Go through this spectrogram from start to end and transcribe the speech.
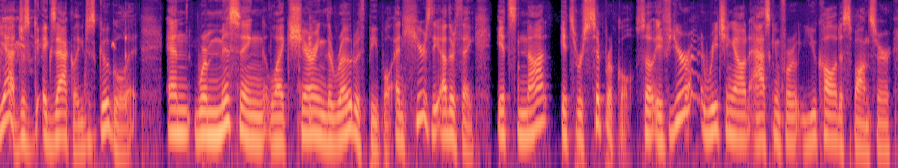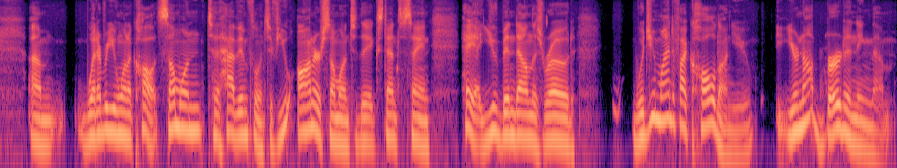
yeah, just exactly. Just Google it. And we're missing like sharing the road with people. And here's the other thing it's not, it's reciprocal. So if you're reaching out asking for, you call it a sponsor, um, whatever you want to call it, someone to have influence, if you honor someone to the extent of saying, hey, you've been down this road, would you mind if I called on you? You're not burdening them.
